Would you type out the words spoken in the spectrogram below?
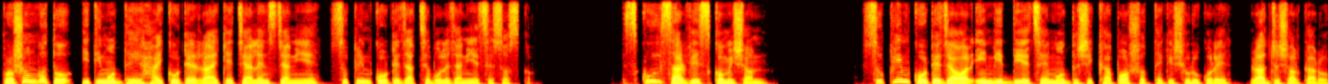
প্রসঙ্গত, ইতিমধ্যেই হাইকোর্টের রায়কে চ্যালেঞ্জ জানিয়ে সুপ্রিম কোর্টে যাচ্ছে বলে জানিয়েছে সস্ক। School service commission. সুপ্রিম কোর্টে যাওয়ার ইঙ্গিত দিয়েছে মধ্যশিক্ষা পর্ষদ থেকে শুরু করে রাজ্য সরকারও।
